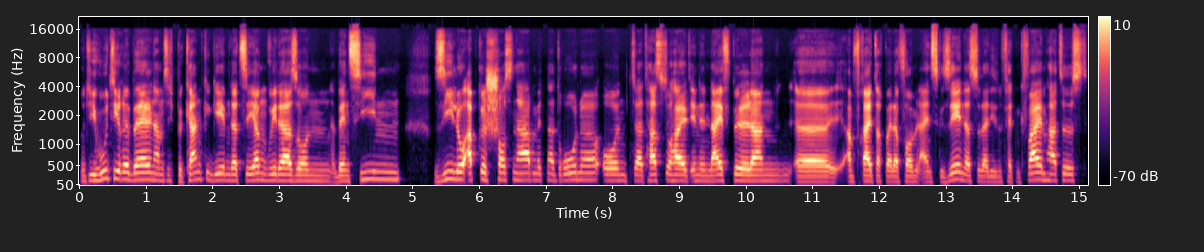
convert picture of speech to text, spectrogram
Und die Houthi-Rebellen haben sich bekannt gegeben, dass sie irgendwie da so ein Benzin-Silo abgeschossen haben mit einer Drohne. Und das hast du halt in den Live-Bildern äh, am Freitag bei der Formel 1 gesehen, dass du da diesen fetten Qualm hattest.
